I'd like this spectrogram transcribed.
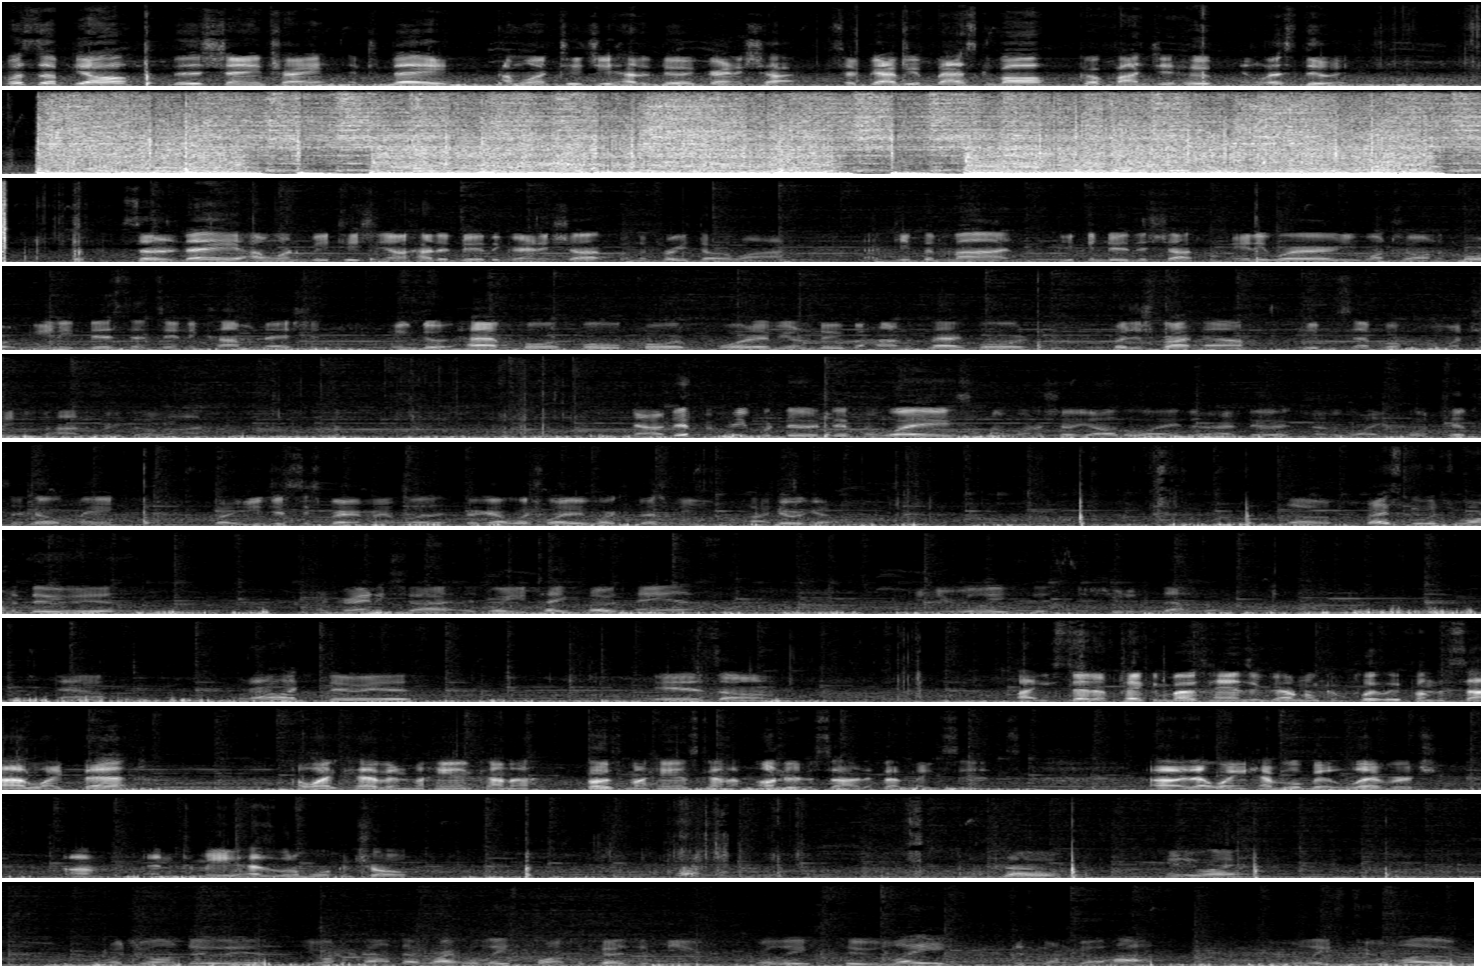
What's up, y'all? This is Shane Train, and today I'm going to teach you how to do a granny shot. So grab your basketball, go find your hoop, and let's do it. So today I'm going to be teaching y'all how to do the granny shot from the free throw line. Now keep in mind, you can do the shot from anywhere you want to on the court, any distance, any combination. You can do it half court, full court, whatever you want to do behind the backboard. But just right now, keep it simple. I'm going to teach you behind the free throw line. Now, different people do it different ways. I'm going to show you all the way that I do it. There's like little tips that help me. But you just experiment with it, figure out which way works best for you. All right, here we go. So basically what you want to do is, a granny shot is where you take both hands like to do is, is um, like instead of taking both hands and grabbing them completely from the side like that, I like having my hand kind of, both my hands kind of under the side, if that makes sense. Uh, that way you have a little bit of leverage. Um, and to me, it has a little more control. So, anyway, what you want to do is you want to find that right release point because if you release too late, it's going to go high. If you release too low,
